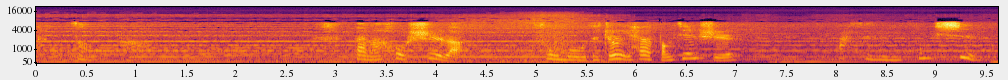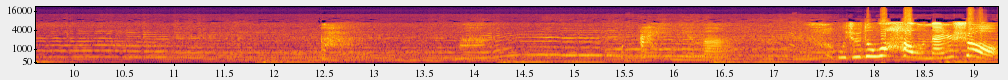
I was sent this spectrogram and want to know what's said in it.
他走。办完后事了，父母在整理他的房间时，发现了一封信：“爸妈，我爱你们。”我觉得我好难受。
